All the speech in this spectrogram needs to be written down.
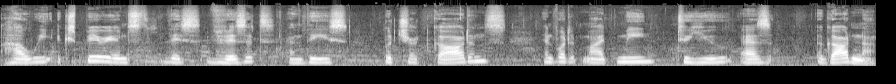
how we experienced this visit and these Butchart gardens and what it might mean to you as a gardener.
